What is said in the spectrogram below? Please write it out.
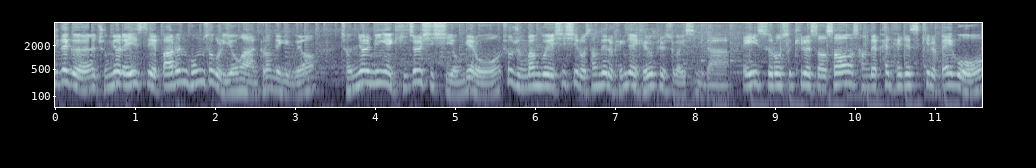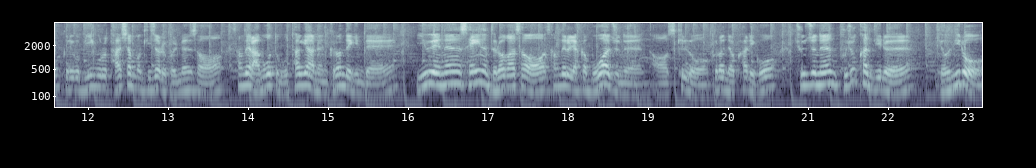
이 덱은 중열 에이스의 빠른 공속을 이용한 그런 덱이고요. 전열밍의 기절 CC 연계로 초중반부의 CC로 상대를 굉장히 괴롭힐 수가 있습니다. 에이스로 스킬을 써서 상대 펫 해제 스킬을 빼고 그리고 밍으로 다시 한번 기절을 걸면서 상대를 아무것도 못하게 하는 그런 덱인데 이후에는 세이는 들어가서 상대를 약간 모아주는 어, 스킬로 그런 역할이고 주주는 부족한 딜을 변이로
